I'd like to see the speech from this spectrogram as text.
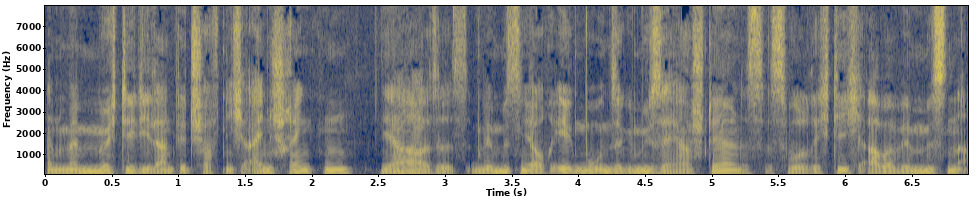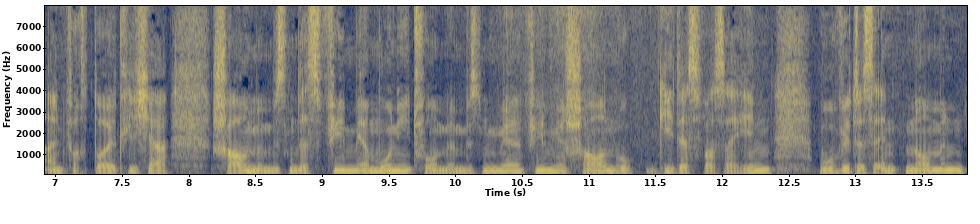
Man möchte die Landwirtschaft nicht einschränken. Ja, mhm. also es, wir müssen ja auch irgendwo unser Gemüse herstellen, das ist wohl richtig, aber wir müssen einfach deutlicher schauen, wir müssen das viel mehr monitoren, wir müssen mehr, viel mehr schauen, wo geht das Wasser hin, wo wird es entnommen,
